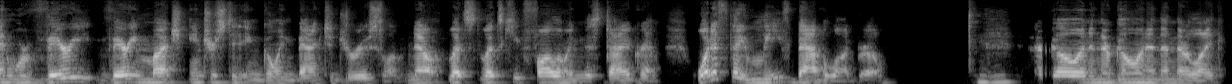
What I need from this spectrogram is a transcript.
and were very very much interested in going back to Jerusalem. Now, let's let's keep following this diagram. What if they leave Babylon, bro? Mhm. they're going and they're going and then they're like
